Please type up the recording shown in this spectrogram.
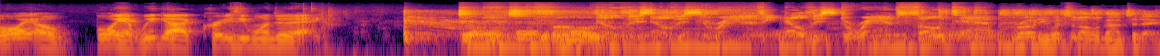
Boy, oh boy, have we got crazy one today. Don't answer the phone. Elvis, Elvis Duran, the Elvis Duran phone tap. Brody, what's it all about today?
